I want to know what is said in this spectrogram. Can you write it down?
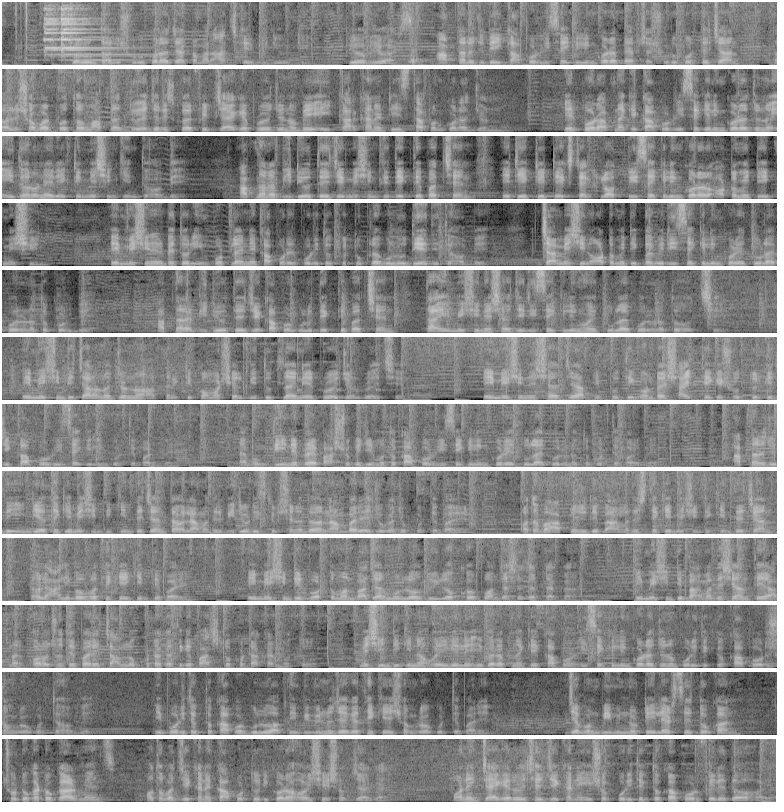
চলুন তাহলে শুরু করা যাক আমার আজকের ভিডিওটি। প্রিয় ভিউয়ার্স আপনারা যদি এই কাপড় রিসাইকেলিং করার ব্যবসা শুরু করতে চান, তাহলে সবার প্রথম আপনার দু হাজার স্কোয়ার ফিট জায়গা প্রয়োজন হবে এই কারখানাটি স্থাপন করার জন্য। এরপর আপনাকে কাপড় রিসাইকেলিং করার জন্য এই ধরনের একটি মেশিন কিনতে হবে। আপনারা ভিডিওতে যে মেশিনটি দেখতে পাচ্ছেন, এটি একটি টেক্সটাইল ক্লথ রিসাইকেলিং করার অটোমেটিক মেশিন এই মেশিনের ভেতর ইম্পোর্ট লাইনে কাপড়ের পরিত্যক্ত টুকরাগুলো দিয়ে দিতে হবে, যা মেশিন অটোমেটিকভাবে রিসাইকেলিং করে তুলায় পরিণত করবে। আপনারা ভিডিওতে যে কাপড়গুলো দেখতে পাচ্ছেন, তা এই মেশিনের সাহায্যে রিসাইকেলিং হয়ে তুলায় পরিণত হচ্ছে। এই মেশিনটি চালানোর জন্য আপনার একটি কমার্শিয়াল বিদ্যুৎ লাইনের প্রয়োজন রয়েছে। এই মেশিনের সাহায্যে আপনি প্রতি ঘন্টায় ষাট থেকে সত্তর কেজি কাপড় রিসাইকেলিং করতে পারবেন এবং দিনে প্রায় পাঁচশো কেজির মতো কাপড় রিসাইকেলিং করে তুলায় পরিণত করতে পারবেন। আপনারা যদি ইন্ডিয়া থেকে মেশিনটি কিনতে চান, তাহলে আমাদের ভিডিও ডিসক্রিপশনে দেওয়া নাম্বারে যোগাযোগ করতে পারেন। অথবা আপনি যদি বাংলাদেশ থেকে মেশিনটি কিনতে চান, তাহলে আলিবাবা থেকে কিনতে পারেন। এই মেশিনটির বর্তমান বাজার মূল্য দুই লক্ষ পঞ্চাশ হাজার টাকা। এই মেশিনটি বাংলাদেশে আনতে আপনার খরচ হতে পারে চার লক্ষ টাকা থেকে পাঁচ লক্ষ টাকার মতো। মেশিনটি কিনা হয়ে গেলে এবার আপনাকে কাপড় রিসাইকেলিং করার জন্য পরিত্যক্ত কাপড় সংগ্রহ করতে হবে। এই পরিত্যক্ত কাপড়গুলো আপনি বিভিন্ন জায়গা থেকে সংগ্রহ করতে পারেন। যেমন বিভিন্ন টেইলার্সের দোকান, ছোটোখাটো গার্মেন্টস, অথবা যেখানে কাপড় তৈরি করা হয় সেসব জায়গায়। অনেক জায়গা রয়েছে যেখানে এইসব পরিত্যক্ত কাপড় ফেলে দেওয়া হয়।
